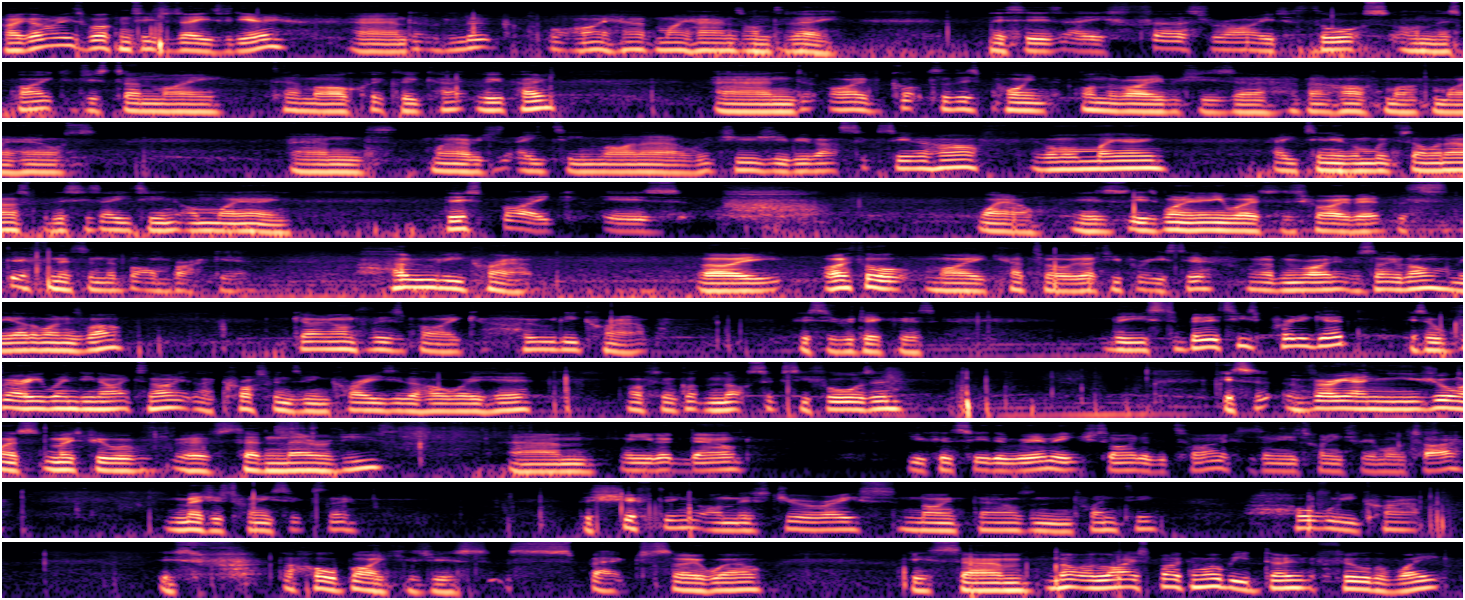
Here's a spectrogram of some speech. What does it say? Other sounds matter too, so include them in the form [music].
Hi guys, welcome to today's video and look what I have my hands on today. This is a first ride thoughts on this bike. I've just done my 10 mile quick loop home and I've got to this point on the ride which is uh, about half a mile from my house and my average is 18 mile an hour which usually be about 16 and a half if I'm on my own 18 if I'm with someone else but this is 18 on my own this bike is wow is, is one of any words to describe it. The stiffness in the bottom bracket. Holy crap. I I thought my Cattell was actually pretty stiff when I've been riding it for so long the other one as well. Going onto this bike holy crap. This is ridiculous. The stability is pretty good. It's a very windy night tonight. The crosswind's been crazy the whole way here. Obviously I've got the Knot 64s in. It's very unusual as most people have said in their reviews. Um, when you look down you can see the rim each side of the tyre because it's only a 23 mm tyre. Measures 26 though. The shifting on this Dura-Ace 9020, holy crap. This, [sighs] the whole bike is just specced so well. It's um, not the lightest bike in the world, but you don't feel the weight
